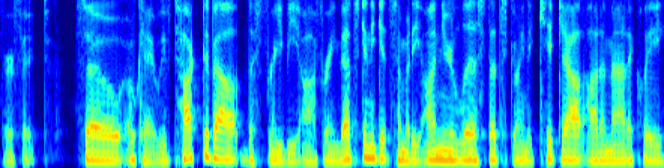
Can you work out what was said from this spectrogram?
Perfect. So, okay, we've talked about the freebie offering. That's going to get somebody on your list. That's going to kick out automatically.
